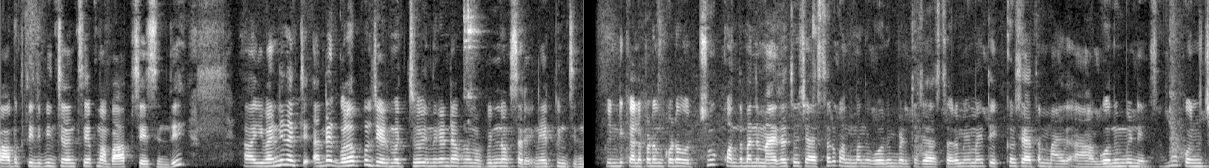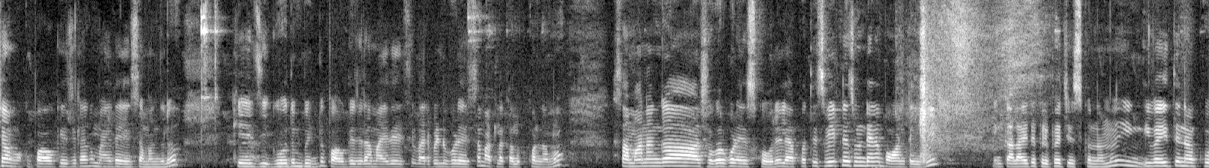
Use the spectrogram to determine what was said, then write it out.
బాబుకి తినిపించినంతసేపు మా బాబు చేసింది. ఇవన్నీ నాకు అంటే గులాబ్ పూలు చేయడం వచ్చు. ఎందుకంటే అప్పుడు మా పిన్న ఒకసారి నేర్పించింది. పిండి కలపడం కూడా వచ్చు. కొంతమంది మైదాతో చేస్తారు కొంతమంది గోధుమ పిండితో చేస్తారు. మేమైతే ఎక్కువ శాతం మైదా గోధుమ పిండి వేసాము. కొంచెం ఒక పావు కేజీ లాగా మైదా వేసాము అందులో. కేజీ గోధుమ పిండి పావు కేజీలా మైదా వేసి వరిపిండి కూడా వేసాం అట్లా కలుపుకున్నాము. సమానంగా షుగర్ కూడా వేసుకోవాలి. లేకపోతే స్వీట్నెస్ ఉంటేనే బాగుంటాయి ఇవి. ఇంకా అలా అయితే ప్రిపేర్ చేసుకున్నాము. ఇవైతే నాకు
